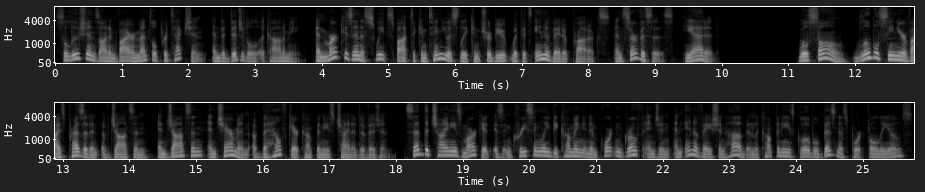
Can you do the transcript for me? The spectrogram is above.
solutions on environmental protection, and the digital economy. And Merck is in a sweet spot to continuously contribute with its innovative products and services, he added. Will Song, Global Senior Vice President of Johnson & Johnson and Chairman of the healthcare company's China division, said the Chinese market is increasingly becoming an important growth engine and innovation hub in the company's global business portfolios,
